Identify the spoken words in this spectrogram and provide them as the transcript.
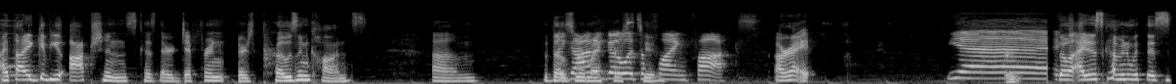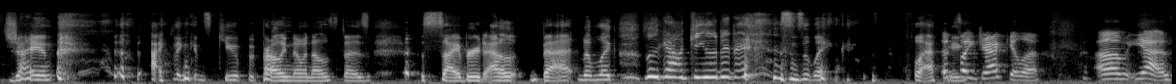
I thought I'd give you options because they're different. There's pros and cons. Um, but those I were gotta my go first with two. the flying fox. All right. Yay! So I just come in with this giant. I think it's cute, but probably no one else does. Cybered out bat, and I'm like, look how cute it is, like flapping. It's like Dracula. Um, yes,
